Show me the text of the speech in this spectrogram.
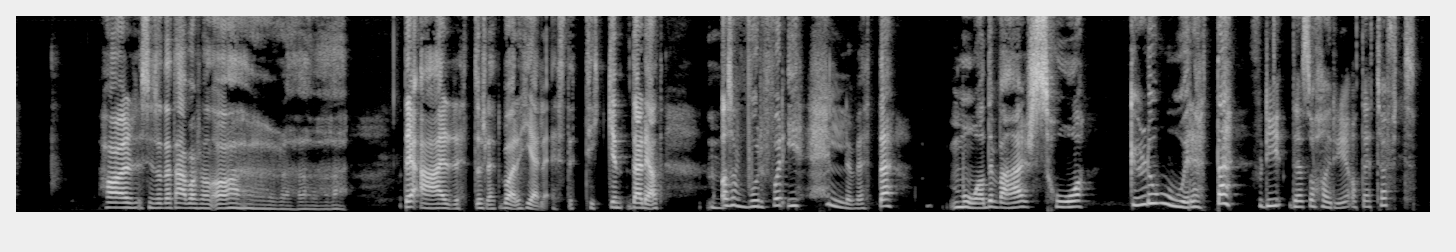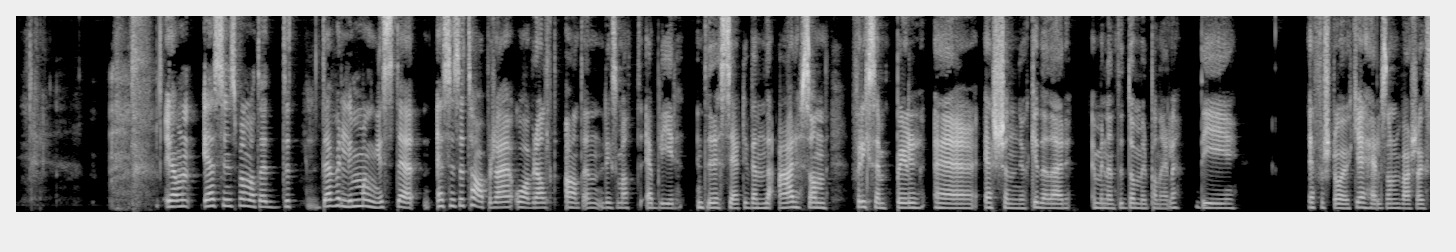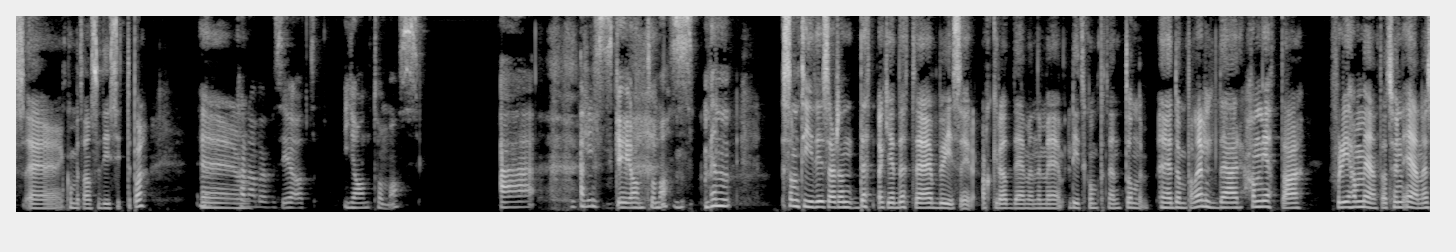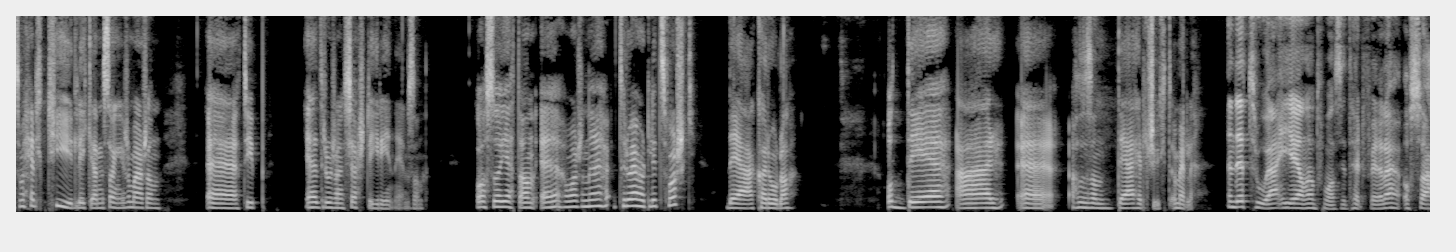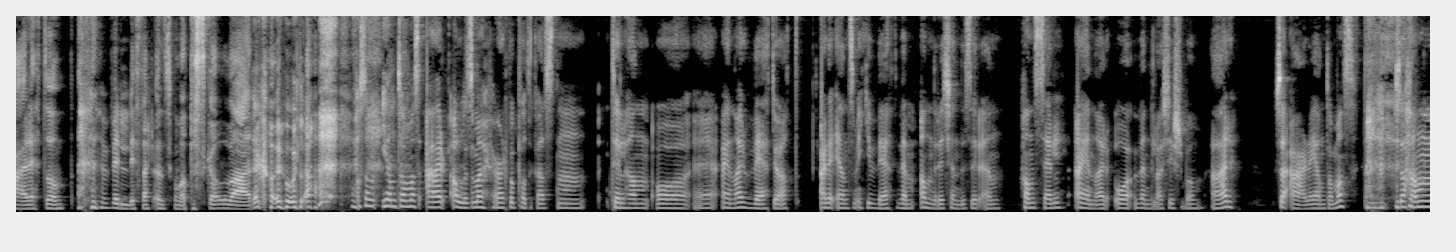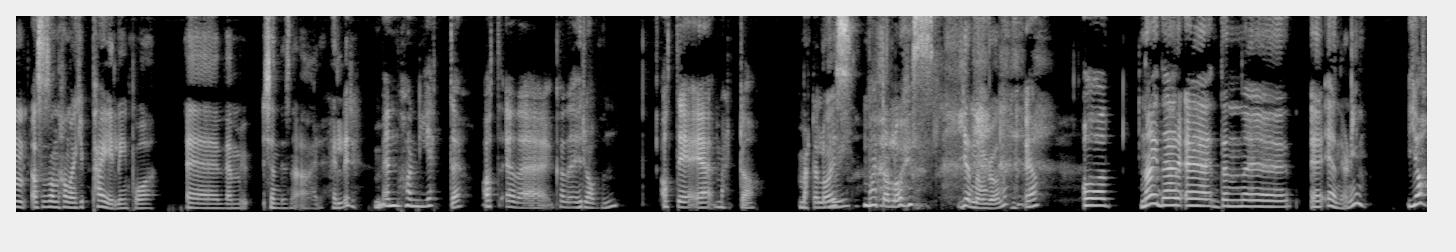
har syntes at dette er bare sånn åh, Det er rett og slett bare hele estetikken. Det er det at Altså, hvorfor i helvete må det være så glorete? Fordi det er så harry at det er tøft. Ja, men jeg syns på en måte det, det er veldig mange steder Jeg syns det taper seg overalt, annet enn liksom at jeg blir interessert i hvem det er. Sånn for eksempel eh, Jeg skjønner jo ikke det der eminente dommerpanelet. De Jeg forstår jo ikke helt sånn hva slags eh, kompetanse de sitter på. Eh, Kan jeg bare få si at Jan Thomas Jeg elsker Jan Thomas. Men samtidig så er det sånn det, Ok, dette beviser akkurat det jeg mener med lite kompetent dommer- eh. Det er Han gjetta fordi han mente at hun ene, som helt tydelig ikke er en sanger, som er sånn eh, typ Jeg tror sånn Kjersti Grini eller sånn. Og så gjetta han eh, Han var sånn Jeg tror jeg hørte litt svorsk. Det er Carola. Og det er eh, Altså sånn Det er helt sjukt å melde. Men det tror jeg i Jan Thomas sitt tilfelle også er et sånt veldig sterkt ønske om at det skal være Carola. Og sånn, Jan Thomas er Alle som har hørt på podkasten til han og eh, Einar, vet jo at er det en som ikke vet hvem andre kjendiser enn han selv, Einar og Vendela Kirsebom er, så er det Jan Thomas. Så han, altså sånn, han har ikke peiling på eh, hvem kjendisene er, heller. Men han gjetter at er det Hva er det? Ravn? At det er Märtha Märtha Lois. Märtha Lois. Gjennomgående. Ja. Og Nei, det er eh, den eh, eh, enhjørningen. Ja,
